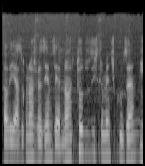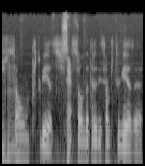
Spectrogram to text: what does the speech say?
aliás, o que nós fazemos é nós, todos os instrumentos que usamos Uhum. são portugueses, Certo. são da tradição portuguesa.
